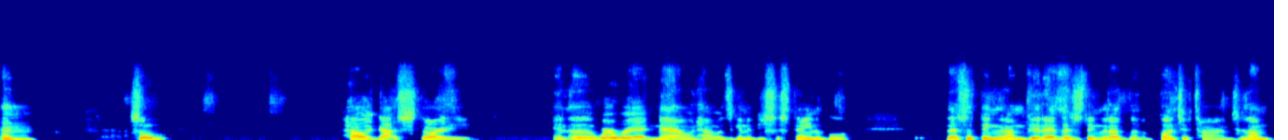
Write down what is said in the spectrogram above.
Um, so how it got started and uh where we're at now and how it's gonna be sustainable. That's the thing that I'm good at. That's the thing that I've done a bunch of times because I'm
